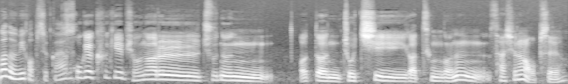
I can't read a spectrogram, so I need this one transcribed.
건 의미가 없을까요? 혹의 크기에 변화를 주는 어떤 조치 같은 거는 사실은 없어요.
